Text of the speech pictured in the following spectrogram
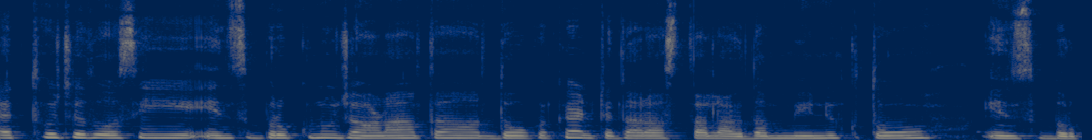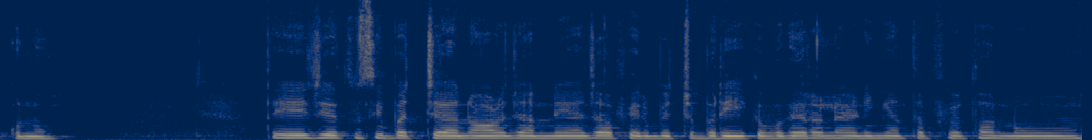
ਇੱਥੋਂ ਜਦੋਂ ਅਸੀਂ ਇਨਸਬਰੁਕ ਨੂੰ ਜਾਣਾ ਤਾਂ 2 ਘੰਟੇ ਦਾ ਰਸਤਾ ਲੱਗਦਾ ਮਿਊਨਿਕ ਤੋਂ ਇਨਸਬਰੁਕ ਨੂੰ। ਤੇ ਜੇ ਤੁਸੀਂ ਬੱਚਿਆਂ ਨਾਲ ਜਾਂਦੇ ਆ ਜਾਂ ਫਿਰ ਵਿੱਚ ਬ੍ਰੇਕ ਵਗੈਰਾ ਲੈਣੀ ਆ ਤਾਂ ਫਿਰ ਤੁਹਾਨੂੰ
